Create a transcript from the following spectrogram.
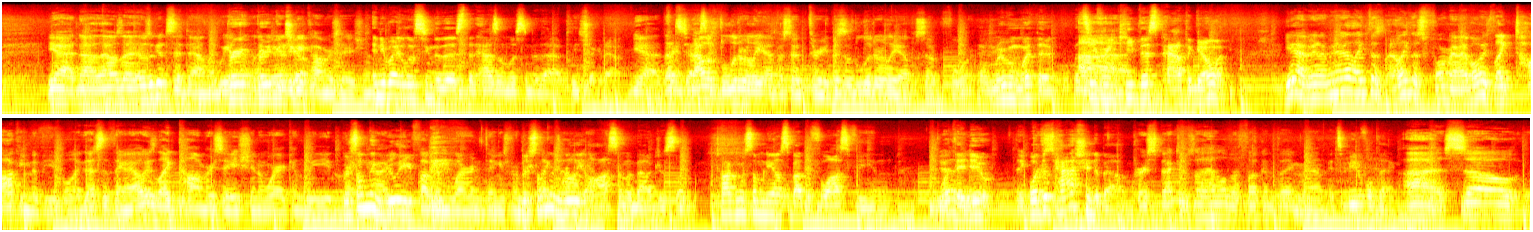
Yeah, no, that was a, it was a good sit down. Like we, Very- like, very we had good a good show. conversation. Anybody listening to this that hasn't listened to that, please check it out. yeah, that's that Fantastic. was literally episode three. This is literally episode four. We're moving with it. Let's see if we can Uh, keep this path going. Yeah, I mean, I mean, I like this. I like this format. I've always liked talking to people. Like that's the thing. I always like conversation and where it can lead. And, There's like, something how you really- can fucking learn things from. There's just, like, something really talking. awesome about just like talking with somebody else about their philosophy and Yeah, what they do. They what pers- they're passionate about. Perspective's a hell of a fucking thing, man. It's a beautiful thing. Uh, so,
